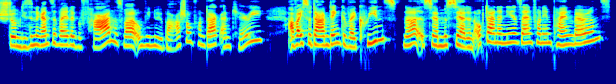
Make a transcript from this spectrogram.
Stimmt, die sind eine ganze Weile gefahren. Es war irgendwie eine Überraschung von Dark an Carrie. Aber ich so daran denke, weil Queens, ne, ist ja, müsste ja dann auch da in der Nähe sein von den Pine Barrens.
